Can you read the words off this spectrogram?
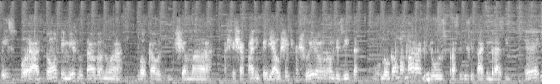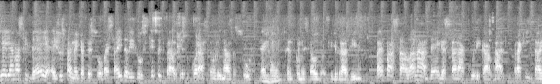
bem explorado. Então, ontem mesmo eu estava num local aqui que chama, acho que é Chapada Imperial, cheio de cachoeira, uma visita, um lugar ma- maravilhoso para se visitar aqui em Brasília. É, e aí a nossa ideia é justamente a pessoa vai sair dali do centro de Brasília, do coração ali na Asa Sul, né, que é um centro comercial aqui de Brasília, vai passar lá na adega Saracura e Cavaco, para quem está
